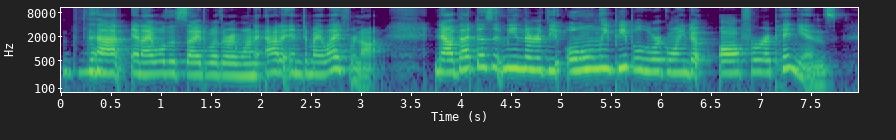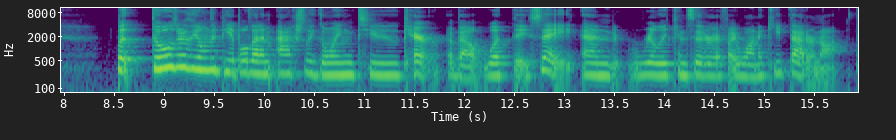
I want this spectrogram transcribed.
that and I will decide whether I want to add it into my life or not. Now, that doesn't mean they're the only people who are going to offer opinions, but those are the only people that I'm actually going to care about what they say and really consider if I want to keep that or not.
